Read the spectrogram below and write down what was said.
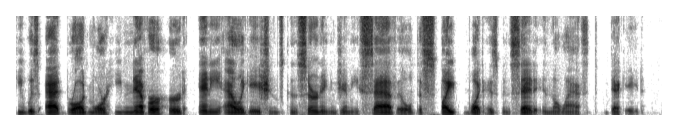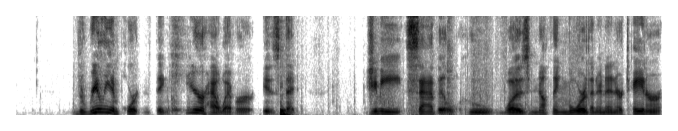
he was at Broadmoor, he never heard any allegations concerning Jimmy Savile, despite what has been said in the last decade. The really important thing here, however, is that Jimmy Savile, who was nothing more than an entertainer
